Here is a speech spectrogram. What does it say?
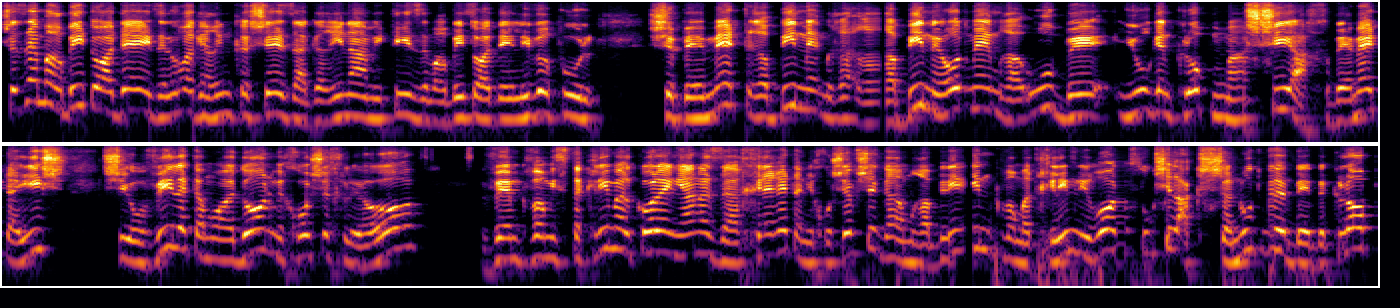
שזה מרבית אוהדי, זה לא רק גרעין קשה, זה הגרעין האמיתי, זה מרבית אוהדי ליברפול, שבאמת רבים, רבים מאוד מהם ראו ביורגן קלופ משיח, באמת האיש שיוביל את המועדון מחושך לאור, והם כבר מסתכלים על כל העניין הזה אחרת, אני חושב שגם רבים כבר מתחילים לראות סוג של עקשנות בקלופ,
